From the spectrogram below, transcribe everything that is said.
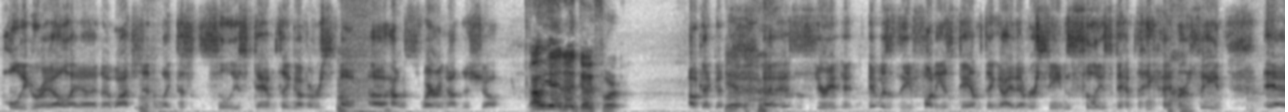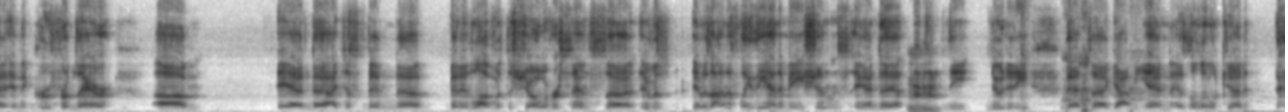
Holy Grail, and I watched it, and I'm like, this is the silliest damn thing I've ever. seen. Oh, uh, I was swearing on this show. Oh yeah, no, go for it. Okay, good. Yeah. uh, it was a serious. It, it was the funniest damn thing I'd ever seen. The silliest damn thing I'd ever seen, and, and it grew from there. Um, and uh, I just been uh, been in love with the show ever since. Uh, it was it was honestly the animations and uh, Mm. the nudity that uh, got me in as a little kid.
